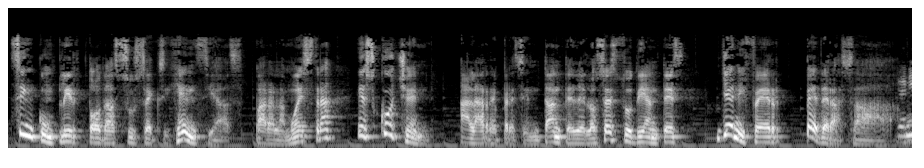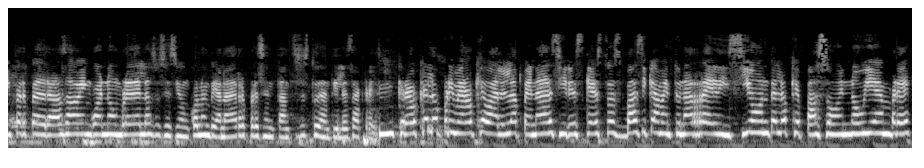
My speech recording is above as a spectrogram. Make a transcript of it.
sin cumplir todas sus exigencias. Para la muestra, escuchen a la representante de los estudiantes, Jennifer Pedraza. Jennifer Pedraza, vengo en nombre de la Asociación Colombiana de Representantes Estudiantiles ACRES. Creo que lo primero que vale la pena decir es que esto es básicamente una reedición de lo que pasó en noviembre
